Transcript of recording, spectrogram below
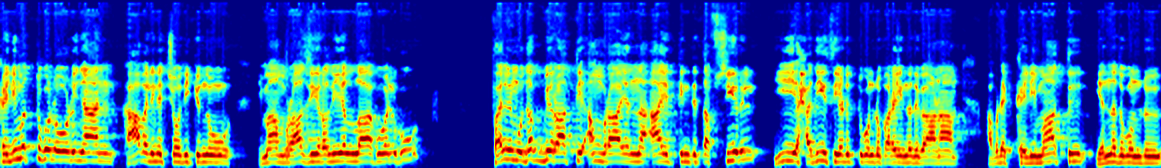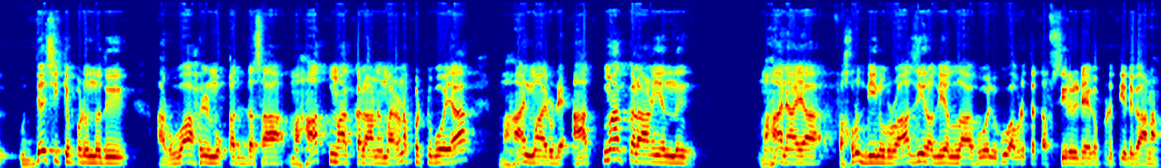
കലിമത്തുകളോട് ഞാൻ കാവലിനെ ചോദിക്കുന്നു. ഇമാം റാസി റളിയല്ലാഹു അൻഹു ഫൽ മുദബിറാത്തി അമ്ര എന്ന ആയത്തിന്റെ തഫ്സീറിൽ ഈ ഹദീസ് എടുത്തുകൊണ്ട് പറയുന്നത് കാണാം. അവിടെ കലിമാത്ത് എന്നതുകൊണ്ട് ഉദ്ദേശിക്കപ്പെടുന്നത് അർവാഹുൽ മുഖദ്ദസ മഹാത്മാക്കളാണ് മരണപ്പെട്ടുപോയ മഹാന്മാരുടെ ആത്മാക്കളാണ് എന്ന് മഹാനായ ഫഹ്റുദ്ദീൻ റാസി റളിയല്ലാഹു അൻഹു അവിടുത്തെ തഫ്സീറിൽ രേഖപ്പെടുത്തിയത് കാണാം.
